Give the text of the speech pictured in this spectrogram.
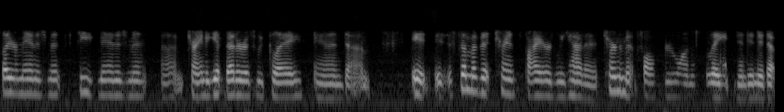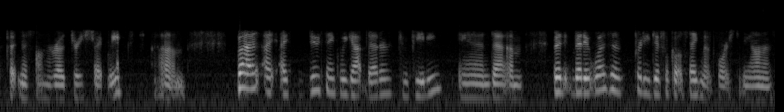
player management, fatigue management, um, trying to get better as we play, and um, it, it some of it transpired. We had a tournament fall through on us late, and ended up putting us on the road three straight weeks. Um, but I, I do think we got better competing, and um, but but it was a pretty difficult segment for us, to be honest.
